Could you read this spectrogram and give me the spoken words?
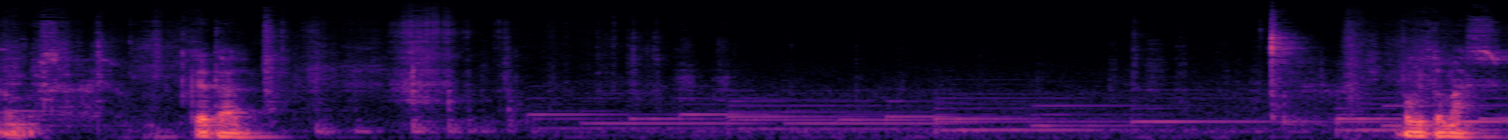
Vamos a ver. ¿Qué tal? Un poquito más.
